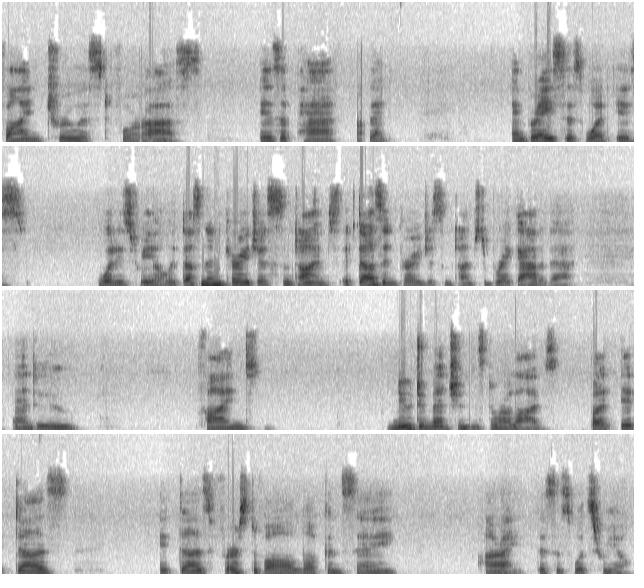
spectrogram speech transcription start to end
find truest for us is a path that embraces what is what is real. It doesn't encourage us sometimes. It does encourage us sometimes to break out of that and to find new dimensions to our lives. But it does it does first of all look and say, all right, this is what's real.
